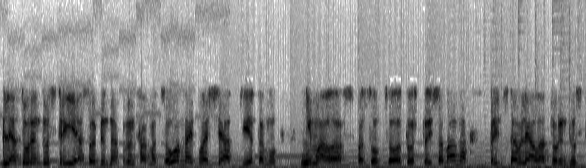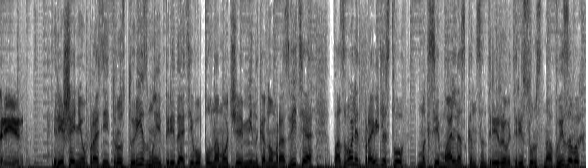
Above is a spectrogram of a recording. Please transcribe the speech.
для туриндустрии, особенно в информационной площадке. Этому немало способствовало то, что и сама она представляла туриндустрию. Решение упразднить рост туризма и передать его полномочия Минэкономразвития позволит правительству максимально сконцентрировать ресурс на вызовах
